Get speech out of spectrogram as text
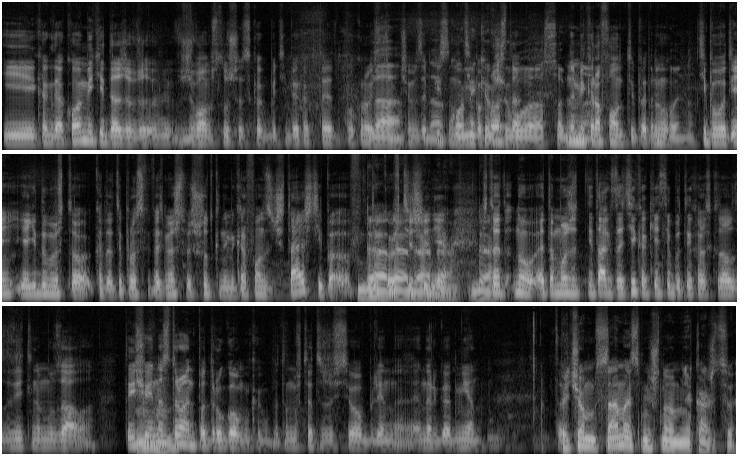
И когда комики даже в, в живом слушаются, как бы тебе как-то это покроется, Да, чем, чем да, записано. комики типа просто особенно на микрофон. Типа, ну, прикольно. типа вот я, я не думаю, что когда ты просто возьмешь свои шутки на микрофон, зачитаешь, типа в, Да, такой да, в да, тишине, да, да. что это, ну, это может не так зайти, как если бы ты их рассказал зрительному залу. Ты еще и Мгм. настроен по-другому, как бы, потому что это же все, блин, энергообмен. Причем самое смешное, мне кажется,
